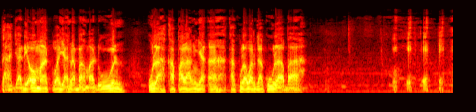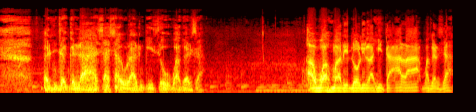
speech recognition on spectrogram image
Tah jadi omat wayah nabah madun. ulah kapalangnya ah kakula warga kula bah. Sasaran gitu bagarsa Allah maridholillahi ta'ala bagarsa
